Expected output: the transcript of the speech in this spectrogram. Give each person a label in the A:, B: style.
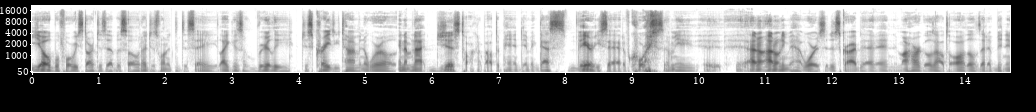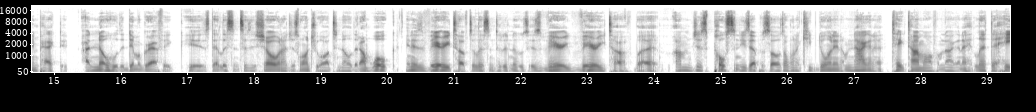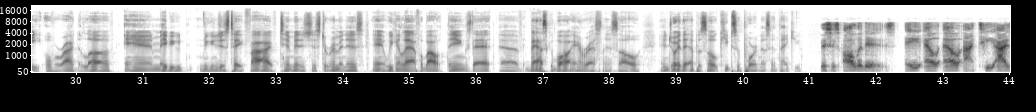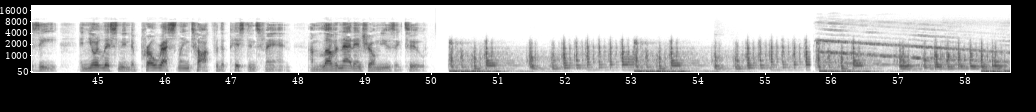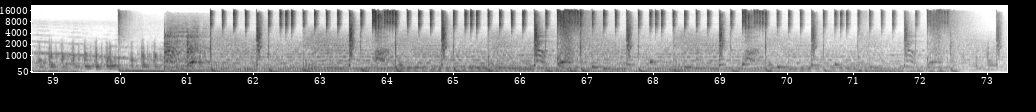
A: Yo, before we start this episode, I just wanted to say like it's a really just crazy time in the world. And I'm not just talking about the pandemic. That's very sad, of course. I mean, uh, I don't I don't even have words to describe that and my heart goes out to all those that have been impacted. I know who the demographic is that listens to this show, and I just want you all to know that I'm woke, and it's very tough to listen to the news. It's very, very tough, but I'm just posting these episodes. I want to keep doing it. I'm not gonna take time off. I'm not gonna let the hate override the love. And maybe you can just take five, ten minutes just to reminisce, and we can laugh about things that have basketball and wrestling. So enjoy the episode. Keep supporting us, and thank you.
B: This is all it is. A L L I T I Z and you're listening to Pro Wrestling Talk for the Pistons fan. I'm loving that intro music too.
